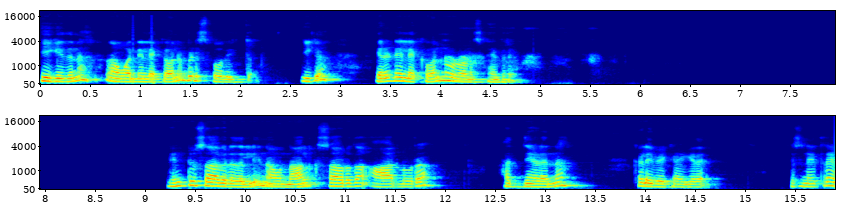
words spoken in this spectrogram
ಹೀಗೆ ಇದನ್ನು ನಾವು ಒಂದನೇ ಲೆಕ್ಕವನ್ನು ಬಿಡಿಸ್ಬೋದಿತ್ತು. ಈಗ ಎರಡನೇ ಲೆಕ್ಕವನ್ನು ನೋಡೋಣ ಸ್ನೇಹಿತರೆ. ಎಂಟು ಸಾವಿರದಲ್ಲಿ ನಾವು ನಾಲ್ಕು ಸಾವಿರದ ಆರುನೂರ ಹದಿನೇಳನ್ನು ಕಳಿಬೇಕಾಗಿದೆ. ಸ್ನೇಹಿತರೆ,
